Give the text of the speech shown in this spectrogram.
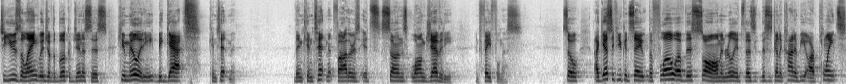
To use the language of the book of Genesis, humility begats contentment then contentment fathers its son's longevity and faithfulness. So, I guess if you could say the flow of this psalm, and really this is going to kind of be our points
